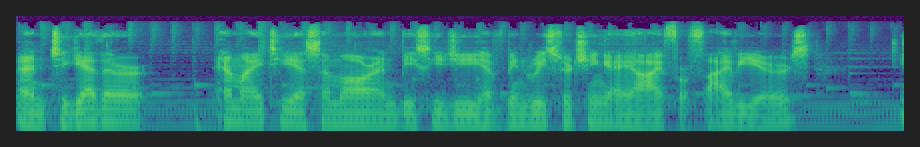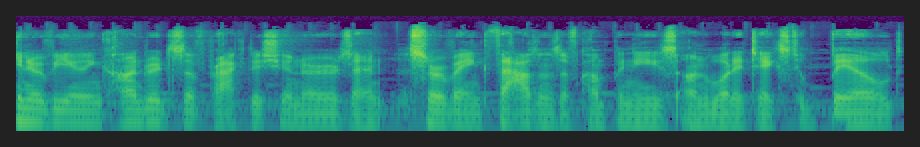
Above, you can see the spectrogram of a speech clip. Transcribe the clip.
And together, MIT SMR and BCG have been researching AI for five years, interviewing hundreds of practitioners and surveying thousands of companies on what it takes to build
